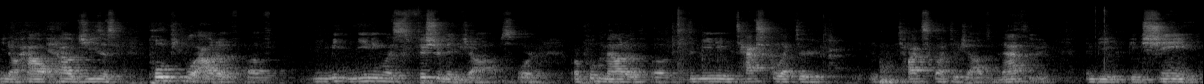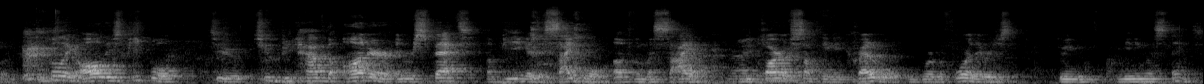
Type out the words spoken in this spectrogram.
you know how how Jesus pulled people out of, of meaningless fisherman jobs, or or pulled them out of, of demeaning tax collector tax collector jobs in Matthew, and being being shamed, or pulling all these people to to be, have the honor and respect of being a disciple of the Messiah be part of something incredible where before they were just doing meaningless things.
